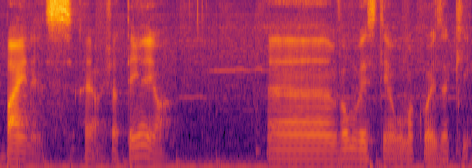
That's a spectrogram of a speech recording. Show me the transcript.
Binance. Aí, ó, já tem aí, ó. Uh, vamos ver se tem alguma coisa aqui.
